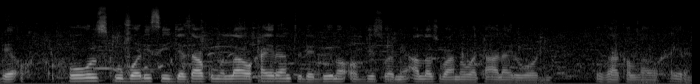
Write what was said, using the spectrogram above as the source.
the whole school body say Jazakumullahu khairan to the donor of this one. May Allah subhanahu wa ta'ala reward you. Jazakallahu khairan.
